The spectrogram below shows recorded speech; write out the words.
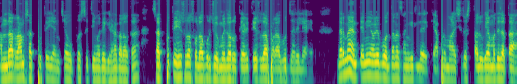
आमदार राम सातपुते यांच्या उपस्थितीमध्ये घेण्यात आला होता. सातपुते हे सुद्धा सोलापूरचे उमेदवार होते आणि ते सुद्धा पराभूत झालेले आहेत. दरम्यान त्यांनी यावेळी बोलताना सांगितलं की आपण माळशिरस तालुक्यामध्ये जाता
